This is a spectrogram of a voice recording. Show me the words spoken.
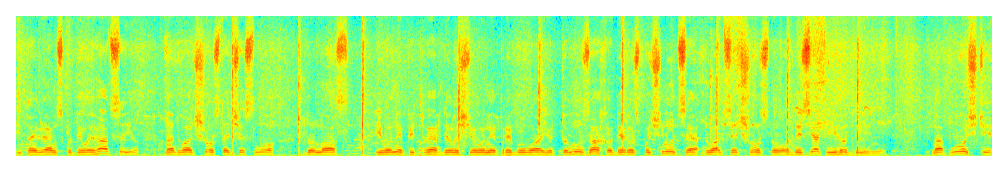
італійську делегацію на 26 число до нас, і вони підтвердили, що вони прибувають. Тому заходи розпочнуться 26-го о 10-й годині на площі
